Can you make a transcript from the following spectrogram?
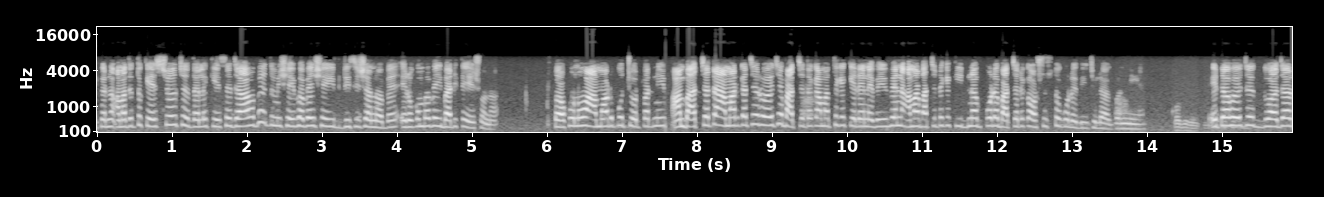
এখানে আমাদের তো কেস চলছে তাহলে কেসে যাওয়া হবে তুমি সেইভাবে সেই ডিসিশন হবে। এরকম ভাবে এই বাড়িতে এসো না। তখন ও আমার উপর চোটপাট নিয়ে আম বাচ্চাটা আমার কাছে রয়েছে বাচ্চাটাকে আমার থেকে কেড়ে নেবে। ইভেন আমার বাচ্চাটাকে কিডন্যাপ করে বাচ্চাটাকে অসুস্থ করে দিয়েছিল একবার নিয়ে। এটা হয়েছে দু হাজার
